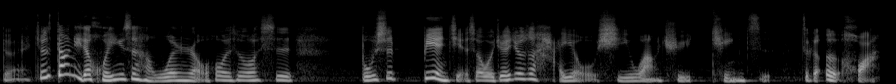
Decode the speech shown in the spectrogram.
对，就是当你的回应是很温柔，或者说是不是辩解的时候，我觉得就是还有希望去停止这个恶化，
